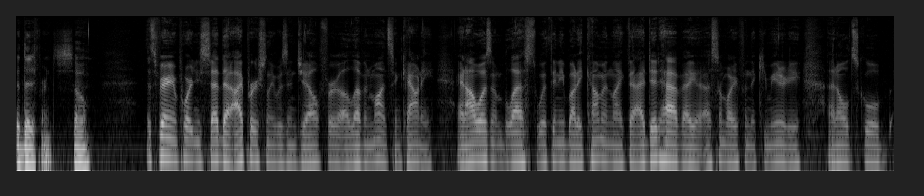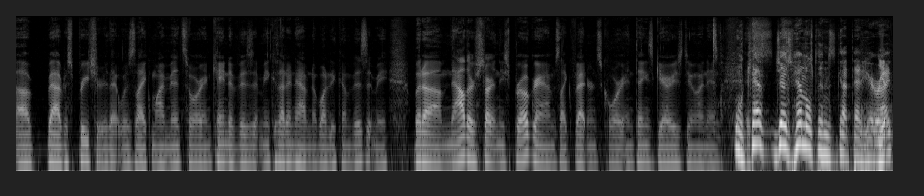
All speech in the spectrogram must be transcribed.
a difference. So That's very important. You said that. I personally was in jail for 11 months in county, and I wasn't blessed with anybody coming like that. I did have a, a somebody from the community, an old school uh, Baptist preacher that was like my mentor and came to visit me because I didn't have nobody to come visit me. But um, now they're starting these programs like Veterans Court and things Gary's doing. And Well, it's- Cass, Judge Hamilton's got that here, right?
